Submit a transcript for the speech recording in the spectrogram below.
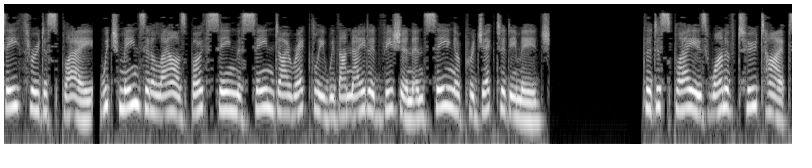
see-through display, which means it allows both seeing the scene directly with unaided vision and seeing a projected image. The display is one of two types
